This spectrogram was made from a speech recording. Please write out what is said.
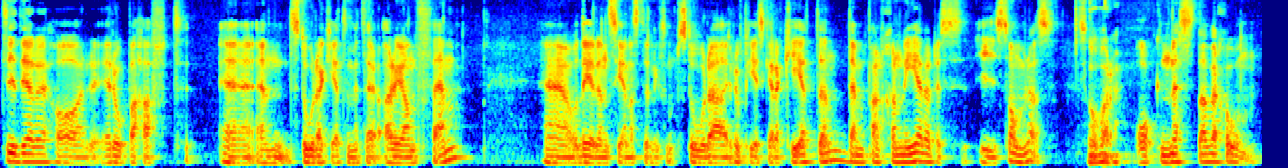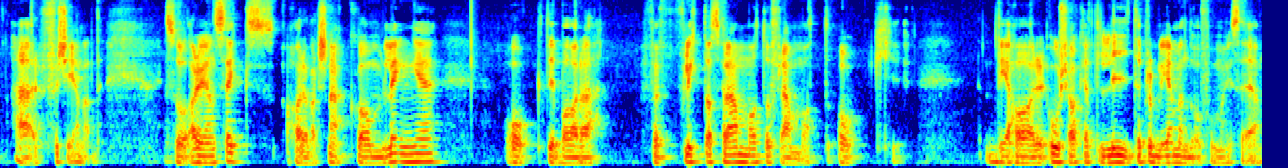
tidigare har Europa haft eh, en stor raket som heter Ariane 5. Eh, och det är den senaste liksom, stora europeiska raketen. Den pensionerades i somras. Så var det. Och nästa version är försenad. Så Ariane 6 har det varit snack om länge och det bara förflyttas framåt och framåt och det har orsakat lite problem ändå får man ju säga.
